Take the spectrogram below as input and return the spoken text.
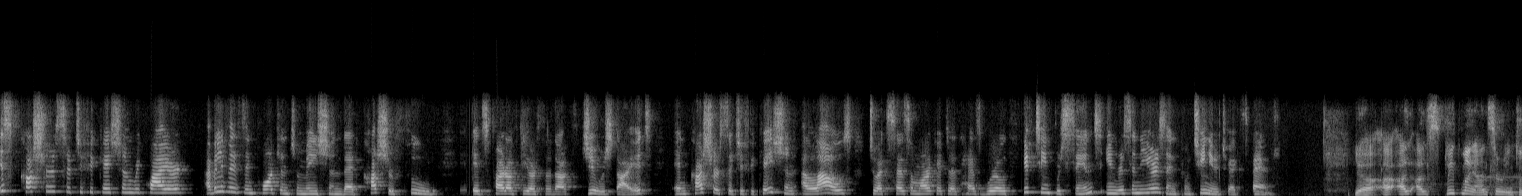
Is kosher certification required? I believe it's important to mention that kosher food it's part of the Orthodox Jewish diet, and kosher certification allows to access a market that has grown 15% in recent years and continue to expand. Yeah, I'll, I'll split my answer into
